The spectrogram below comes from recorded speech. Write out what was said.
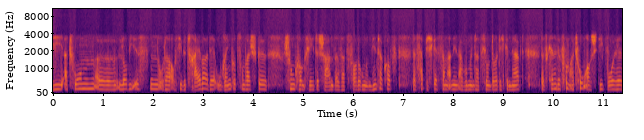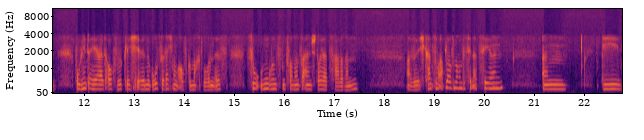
die Atomlobbyisten äh, oder auch die Betreiber der Urenco zum Beispiel schon konkrete Schadensersatzforderungen im Hinterkopf. Das habe ich gestern an den Argumentationen deutlich gemerkt. Das kennen wir vom Atomausstieg, wo, wo hinterher halt auch wirklich äh, eine große Rechnung aufgemacht worden ist zu Ungunsten von uns allen Steuerzahlerinnen. Also ich kann zum Ablauf noch ein bisschen erzählen. Ähm, die,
